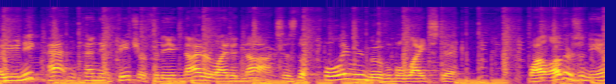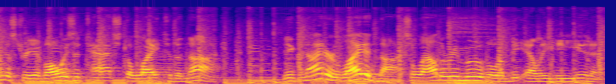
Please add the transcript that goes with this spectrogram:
A unique patent pending feature for the ignitor lighted nocks is the fully removable light stick. While others in the industry have always attached the light to the nock, the ignitor lighted nocks allow the removal of the LED unit.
